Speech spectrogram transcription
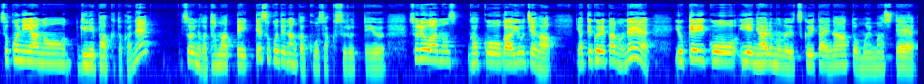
そこにあの、牛乳パックとかね、そういうのが溜まっていって、そこでなんか工作するっていう、それをあの、学校が、幼稚園がやってくれたので、余計こう、家にあるもので作りたいなと思いまして、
